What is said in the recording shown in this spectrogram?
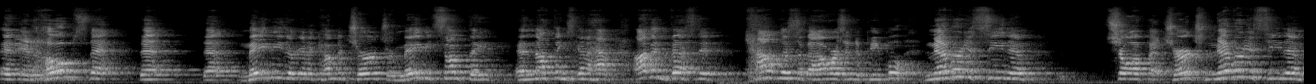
In hopes that that that maybe they're going to come to church or maybe something and nothing's going to happen. I've invested countless of hours into people, never to see them show up at church, never to see them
